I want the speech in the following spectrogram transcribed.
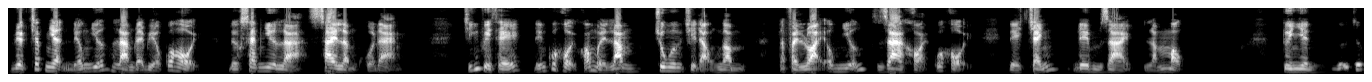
Việc chấp nhận để ông Nhưỡng làm đại biểu quốc hội được xem như là sai lầm của Đảng. Chính vì thế, đến Quốc hội khóa 15, Trung ương chỉ đạo ngầm là phải loại ông Nhưỡng ra khỏi Quốc hội để tránh đêm dài lắm mộng. Tuy nhiên, giữ chức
